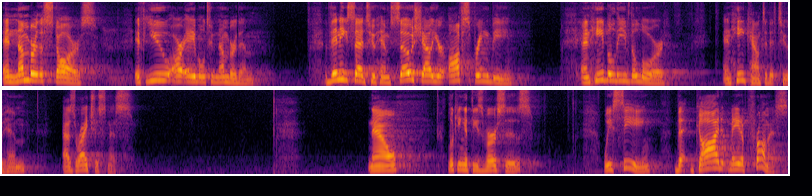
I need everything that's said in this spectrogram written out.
and number the stars, if you are able to number them. Then he said to him, So shall your offspring be. And he believed the Lord, and he counted it to him as righteousness. Now, looking at these verses, we see that God made a promise,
